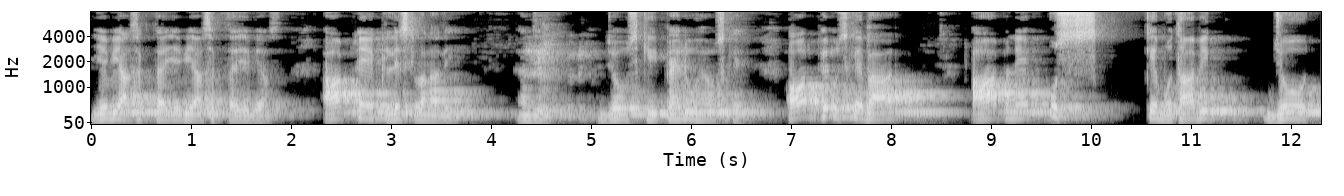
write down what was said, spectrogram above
یہ بھی آ سکتا ہے، یہ بھی آ سکتا ہے، یہ بھی آ سکتا ہے۔ آپ نے ایک لسٹ بنا لی۔ ہاں جی جو اس کی پہلو ہیں اس کے۔ اور پھر اس کے بعد آپ نے اس کے مطابق جو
